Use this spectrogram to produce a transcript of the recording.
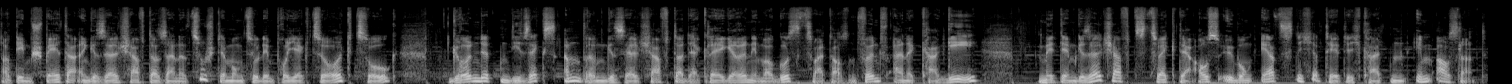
Nachdem später ein Gesellschafter seine Zustimmung zu dem Projekt zurückzog, gründeten die sechs anderen Gesellschafter der Klägerin im August 2005 eine KG mit dem Gesellschaftszweck der Ausübung ärztlicher Tätigkeiten im Ausland.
